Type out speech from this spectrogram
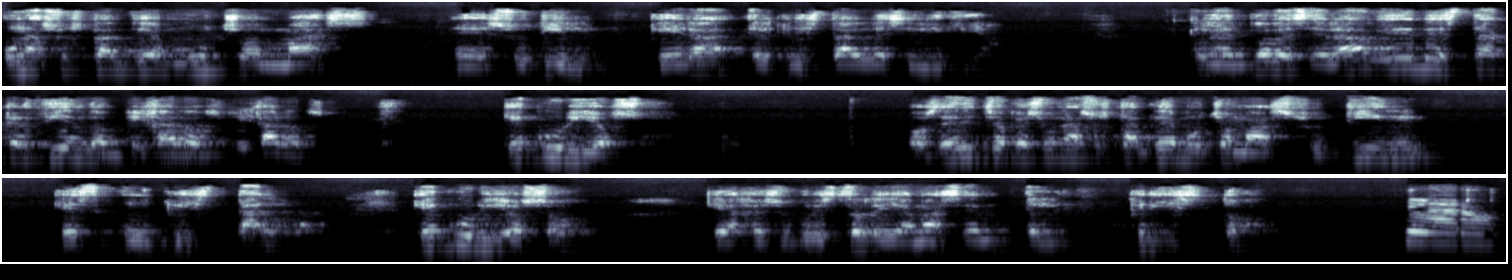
una sustancia mucho más eh, sutil, que era el cristal de silicio. Y entonces el ADN está creciendo, fijaros, fijaros, qué curioso. Os he dicho que es una sustancia mucho más sutil, que es un cristal. Qué curioso que a Jesucristo le llamasen el Cristo. Claro,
